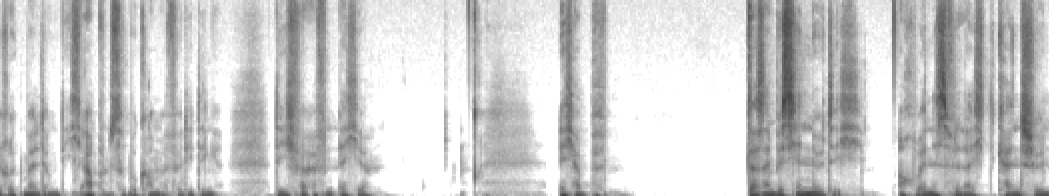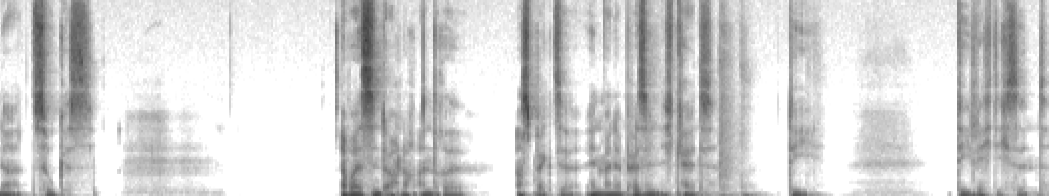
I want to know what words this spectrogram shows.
die Rückmeldung, die ich ab und zu bekomme für die Dinge, die ich veröffentliche. Ich habe das ein bisschen nötig, auch wenn es vielleicht kein schöner Zug ist. Aber es sind auch noch andere Aspekte in meiner Persönlichkeit, die, die wichtig sind.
